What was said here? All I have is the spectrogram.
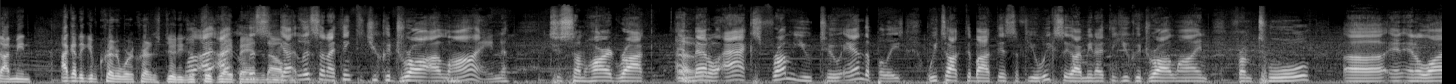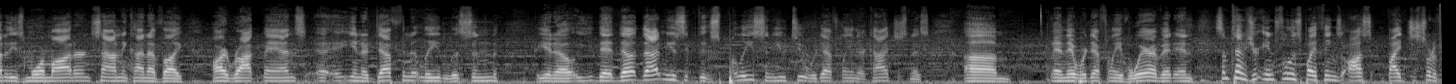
I mean, I got to give credit where credit's due. These Well, two I- great I- bands listen, and albums. listen, I think that you could draw a line to some hard rock and Oh. metal acts from U2 and the police. We talked about this a few weeks ago. I mean, I think you could draw a line from Tool uh, and, and a lot of these more modern sounding kind of like hard rock bands. Uh, you know, definitely listen. You know, that, that, that music, the police and U2 were definitely in their consciousness. Um, and they were definitely aware of it. And sometimes you're influenced by things os- by just sort of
